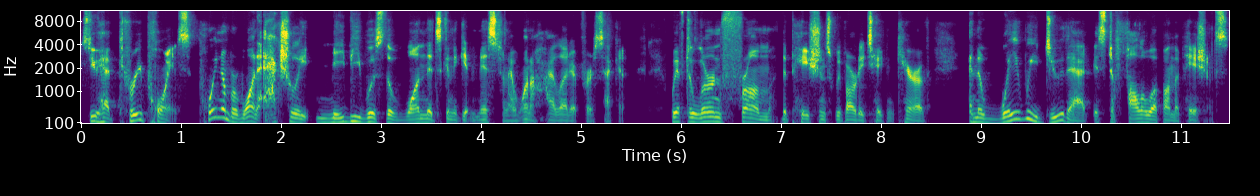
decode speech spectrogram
So you had three points. Point number one actually maybe was the one that's going to get missed, and I want to highlight it for a second. We have to learn from the patients we've already taken care of. And the way we do that is to follow up on the patients.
